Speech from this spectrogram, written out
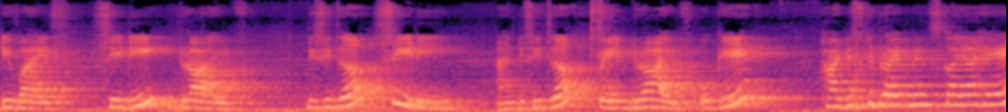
device C D drive this is a C D and this is a pen drive okay hard disk drive means काय आहे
